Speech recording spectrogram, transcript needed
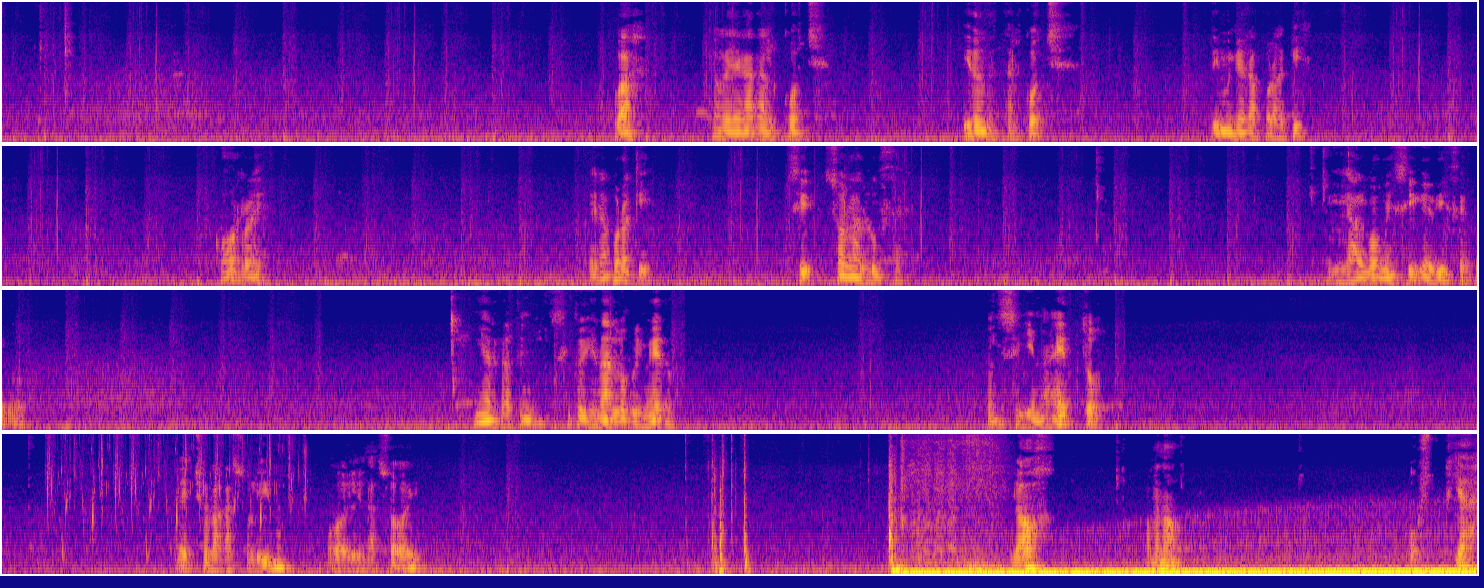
Buah, tengo que llegar al coche. ¿Y dónde está el coche? Dime que era por aquí. Corre. ¿Era por aquí? Sí, son las luces. Y algo me sigue, dice, pero... Mierda, necesito llenarlo primero. ¿Dónde se llena esto? Le echo la gasolina o el gasoil. ¡Oh! ¡Vámonos! ¡Hostia!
